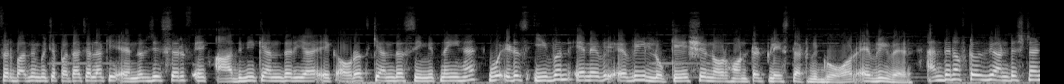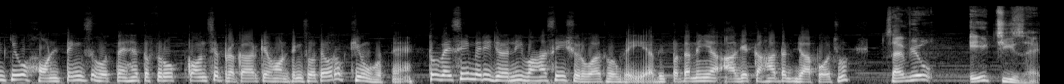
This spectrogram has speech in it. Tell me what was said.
फिर बाद में मुझे पता चला कि एनर्जी सिर्फ़ एक आदमी के अंदर या एक औरत के अंदर सीमित नहीं है वो it is even in every location और haunted place that we go और everywhere and then after we understand कि वो हॉन्टिंग्स होते हैं तो फिर वो कौन से प्रकार के हॉन्टिंग्स होते हैं और वो क्यों होते हैं? तो वैसे ही मेरी जर्नी वहाँ से ही शुरुआत हो गई है। अभी पता नहीं है आगे कहाँ तक जा पहुंचू। सैव्यो एक चीज़ है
